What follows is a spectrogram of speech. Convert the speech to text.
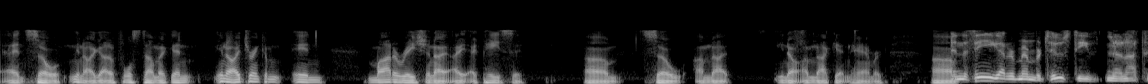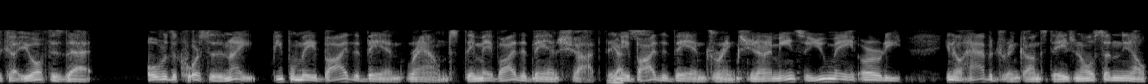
and so you know I got a full stomach, and you know I drink them in moderation. I, I, I pace it. Um, so I'm not, you know, I'm not getting hammered. Um, and the thing you got to remember too, Steve, you know, not to cut you off, is that over the course of the night, people may buy the band rounds. They may buy the band shots. They yes. may buy the band drinks. You know what I mean? So you may already, you know, have a drink on stage, and all of a sudden, you know,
